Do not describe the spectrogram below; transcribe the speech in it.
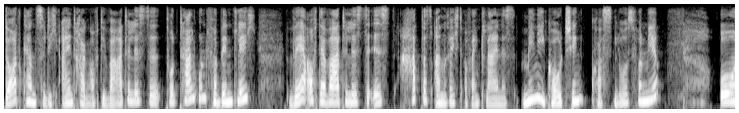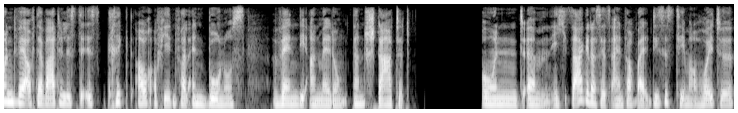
Dort kannst du dich eintragen auf die Warteliste, total unverbindlich. Wer auf der Warteliste ist, hat das Anrecht auf ein kleines Mini-Coaching, kostenlos von mir. Und wer auf der Warteliste ist, kriegt auch auf jeden Fall einen Bonus, wenn die Anmeldung dann startet. Und ähm, ich sage das jetzt einfach, weil dieses Thema heute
